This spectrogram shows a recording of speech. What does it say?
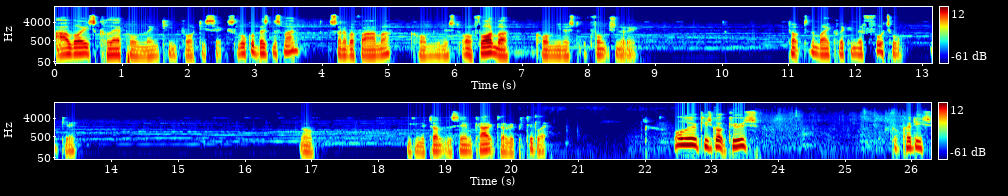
Alois Klepal, 1946. Local businessman, son of a farmer, communist, or former communist functionary. Talk to them by clicking their photo. Okay. Oh. You can return to the same character repeatedly. Oh look, he's got coos. Got cuddies.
